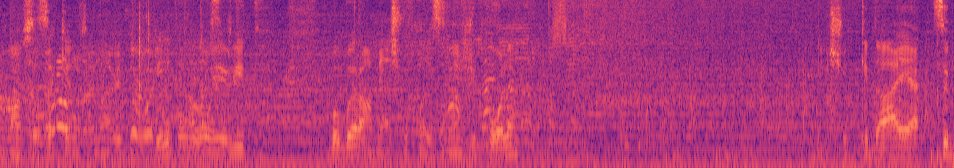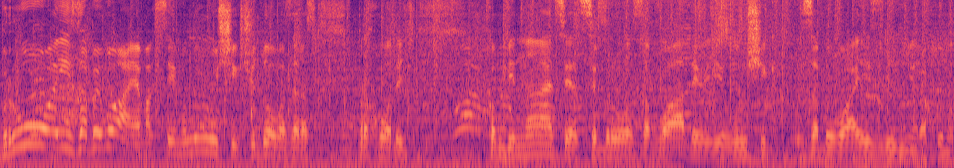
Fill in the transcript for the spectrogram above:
намагався закинути навіть до воріт, але від Бобира м'яч виходить за межі поля. Щук кидає. Цибро і забиває Максим Лущик. Чудово зараз проходить комбінація. Цибро завадив і Лущик забиває і зрівнює рахунок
